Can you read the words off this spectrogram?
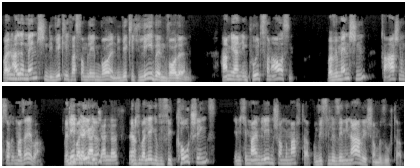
Weil mhm. alle Menschen, die wirklich was vom Leben wollen, die wirklich leben wollen, haben ja einen Impuls von außen. Weil wir Menschen verarschen uns doch immer selber. Wenn Geht ich überlege, ja gar nicht anders. Ja. wenn ich überlege, wie viel Coachings ich in meinem Leben schon gemacht habe und wie viele Seminare ich schon besucht habe.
